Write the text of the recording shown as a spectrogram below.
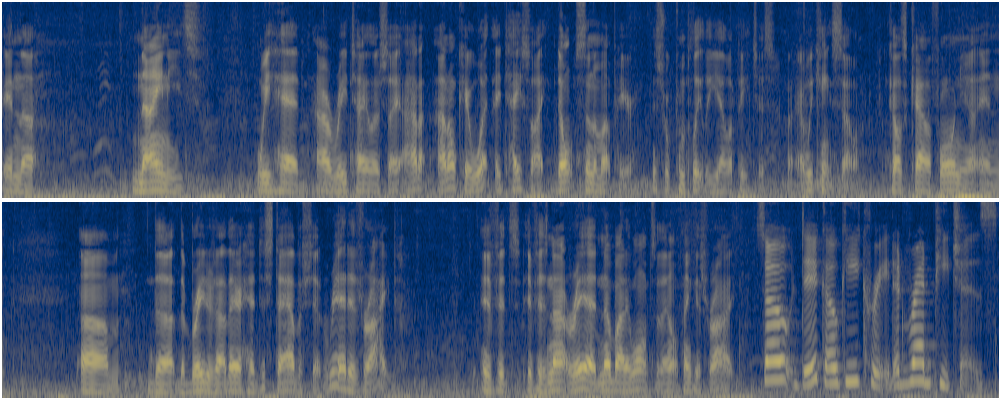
In the 90s, we had our retailers say, I don't, I don't care what they taste like, don't send them up here. These were completely yellow peaches. We can't sell them because California and um, the the breeders out there had established that red is ripe. If it's if it's not red, nobody wants it. They don't think it's right. So Dick Okie created red peaches.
